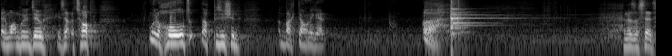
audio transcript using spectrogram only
And what I'm going to do is at the top, I'm going to hold that position and back down again. And as I said,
